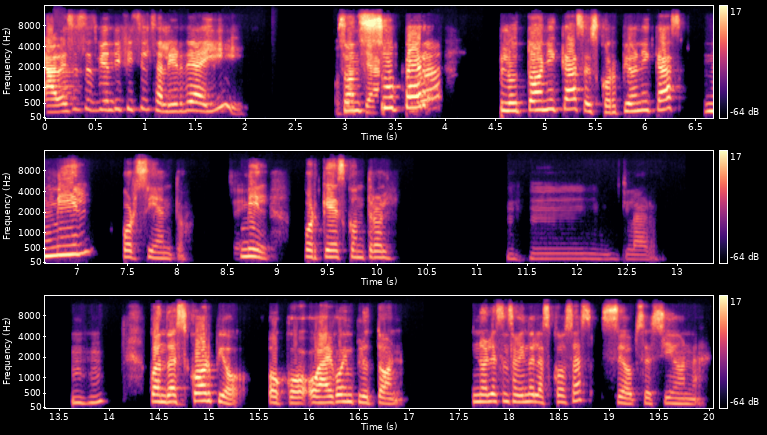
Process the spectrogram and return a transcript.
a, veces es bien difícil salir de ahí. son súper plutónicas, escorpiónicas, mil por ciento. Mil, porque es control. claro. Cuando a Escorpio o, o, algo en Plutón no le están saliendo las cosas, se obsesiona.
